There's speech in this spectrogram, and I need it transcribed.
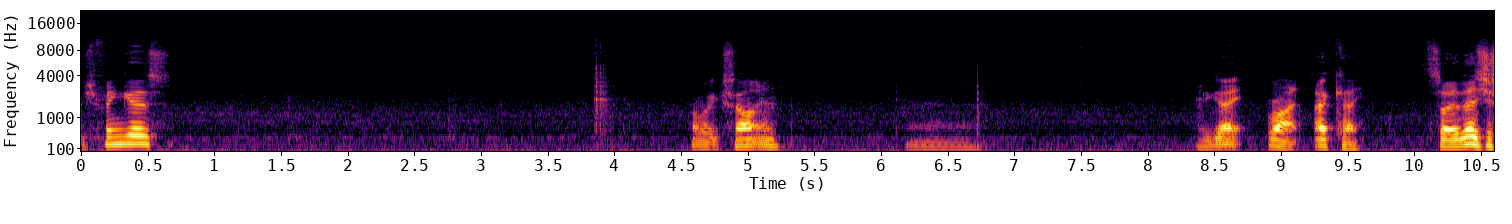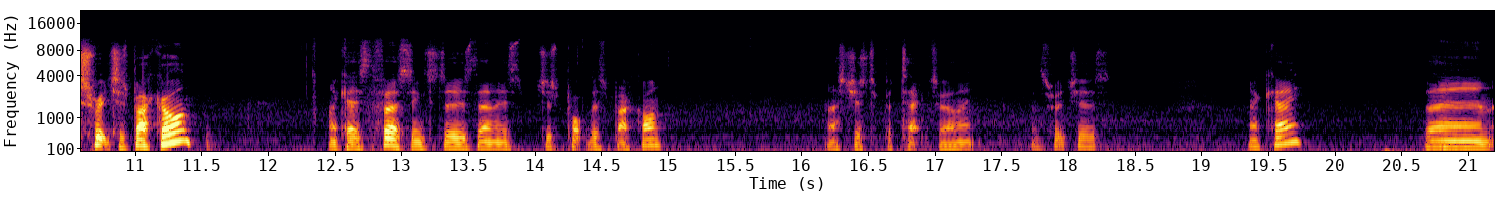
Watch your fingers. Not very exciting. Uh, there we go. Right, okay. So there's your switches back on. Okay, so the first thing to do is then is just pop this back on. That's just a protector, I think, the switches. Okay. Then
